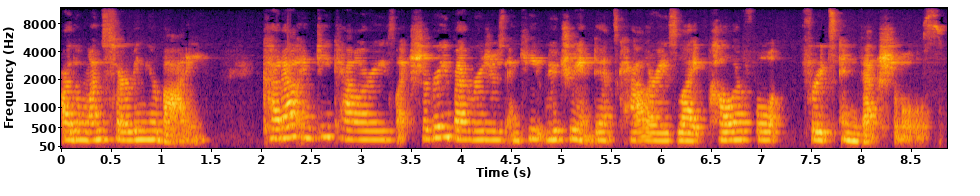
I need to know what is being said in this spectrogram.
are the ones serving your body. Cut out empty calories like sugary beverages and keep nutrient dense calories like colorful fruits and vegetables.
